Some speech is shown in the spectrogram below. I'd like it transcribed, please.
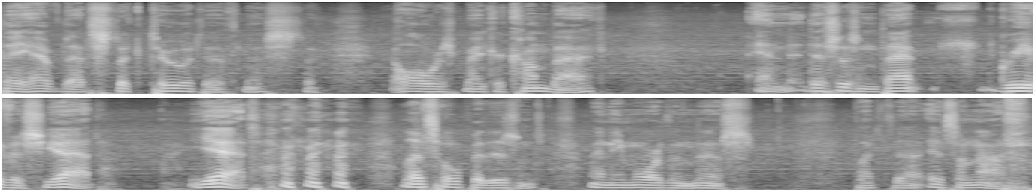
they have that stick-to-itiveness to always make a comeback. And this isn't that grievous yet. Yet. Let's hope it isn't any more than this. But uh, it's enough.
